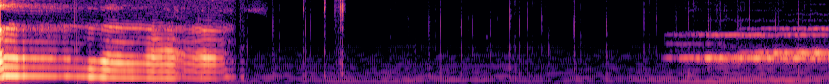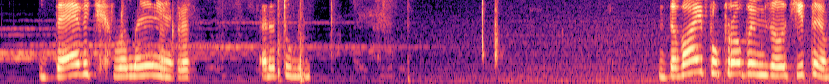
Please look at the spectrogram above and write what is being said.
Е, Дев'ять хвилин. Ретубін. Давай попробуємо залетіти.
